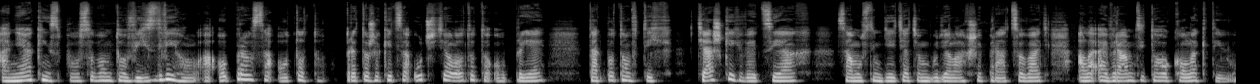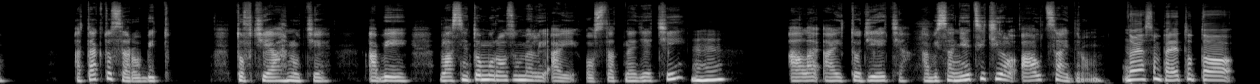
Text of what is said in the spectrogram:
a nejakým spôsobom to vyzdvihol a oprel sa o toto. Pretože keď sa učiteľ o toto oprie, tak potom v tých ťažkých veciach sa mu s tým dieťaťom bude ľahšie pracovať, ale aj v rámci toho kolektívu. A takto sa robí to vtiahnutie, aby vlastne tomu rozumeli aj ostatné deti, mm-hmm. ale aj to dieťa, aby sa necítilo outsiderom. No ja som preto to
